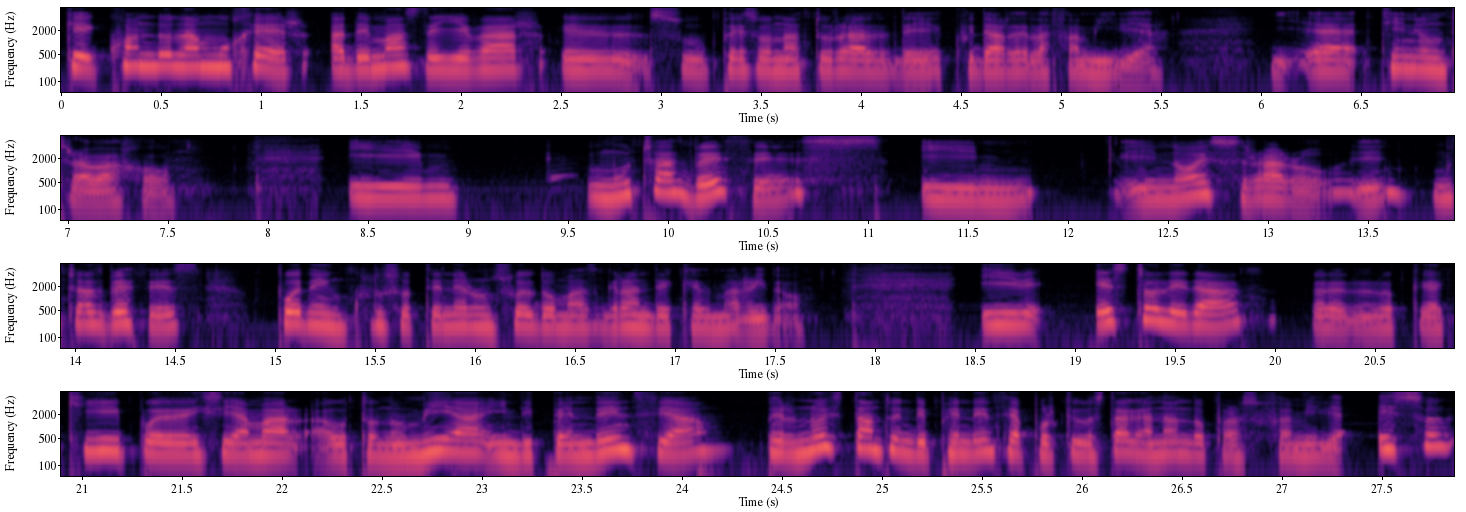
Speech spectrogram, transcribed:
Que cuando la mujer, además de llevar el- su peso natural de cuidar de la familia, eh, tiene un trabajo y muchas veces, y, y no es raro, muchas veces puede incluso tener un sueldo más grande que el marido. Y esto le da eh, lo que aquí puedes llamar autonomía, independencia, pero no es tanto independencia porque lo está ganando para su familia. Eso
